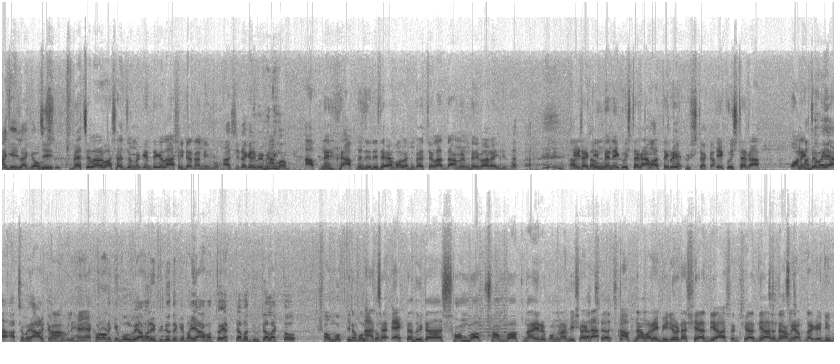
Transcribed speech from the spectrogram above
লাগেই লাগে অবশ্যই। ব্যাচেলার বাসার জন্য কিনতে গেলে আশি টাকা নিব। 80 টাকা নেবে মিনিমাম আপনি আপনি যদি তাই বলেন ব্যাচেলার দাম এমনি বাড়াই দিব। এটা কিনবেন একুশ টাকা আমার থেকে। 21 টাকা। একুশ টাকা। অনেক আচ্ছা ভাইয়া আচ্ছা ভাইয়া আরেকটা কথা হ্যাঁ। বলি হ্যাঁ এখন অনেকে বলবে আমার এই ভিডিও দেখে ভাইয়া আমার তো একটা বা দুইটা লাগতো সম্ভব কিনা বলুন তো? আচ্ছা একটা দুইটা সম্ভব সম্ভব না এরকম না বিষয়টা। আচ্ছা, আচ্ছা, আপনি আমার এই ভিডিওটা শেয়ার দিয়ে আসেন শেয়ার দিয়ে আচ্ছা, আসলে আমি আপনাকে দিব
